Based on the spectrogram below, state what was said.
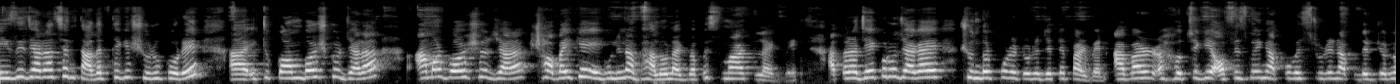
এইজি যারা আছেন তাদের থেকে শুরু করে একটু কম বয়স্ক যারা আমার বয়সের যারা, সবাইকে এগুলি না ভালো লাগবে আপু স্মার্ট লাগবে। আপনারা যে কোনো জায়গায় সুন্দর পরে টরে যেতে পারবেন। আবার হচ্ছে গিয়ে অফিস গোয়িং আপু স্টুডেন্ট আপুদের জন্য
